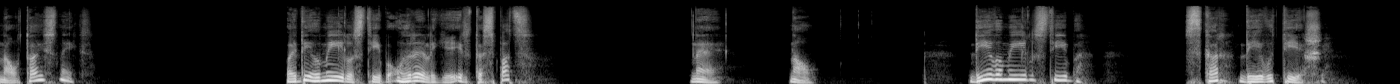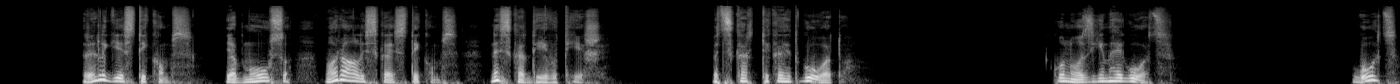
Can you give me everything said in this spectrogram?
nav taisnīgs. Vai dieva mīlestība un reliģija ir tas pats? Nē, nav. Dieva mīlestība skar dievu tieši. Reliģijas tikums, jeb mūsu morāliskais tikums, neskar dievu tieši, bet skar tikai godu. Ko nozīmē gods? Gods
